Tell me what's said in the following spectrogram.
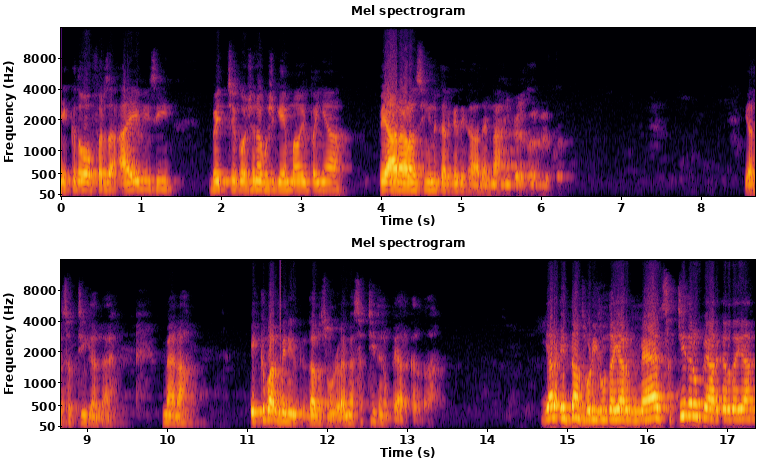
ਇੱਕ ਦੋ ਆਫਰਸ ਆਏ ਵੀ ਸੀ ਵਿੱਚ ਕੁਛ ਨਾ ਕੁਛ ਗੇਮਾਂ ਵੀ ਪਈਆਂ। ਪਿਆਰ ਵਾਲਾ ਸੀਨ ਕਰਕੇ ਦਿਖਾ ਦੇਣਾ ਬਿਲਕੁਲ ਬਿਲਕੁਲ। ਯਾਰ ਸੱਚੀ ਗੱਲ ਹੈ ਮੈਂ ਨਾ ਇੱਕ ਵਾਰ ਮੇਰੀ ਗੱਲ ਸੁਣ ਲੈ ਮੈਂ ਸੱਚੀ ਤੈਨੂੰ ਪਿਆਰ ਕਰਦਾ। ਯਾਰ ਇਦਾਂ ਥੋੜੀ ਹੁੰਦਾ ਯਾਰ ਮੈਂ ਸੱਚੀ ਤੈਨੂੰ ਪਿਆਰ ਕਰਦਾ ਯਾਰ।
